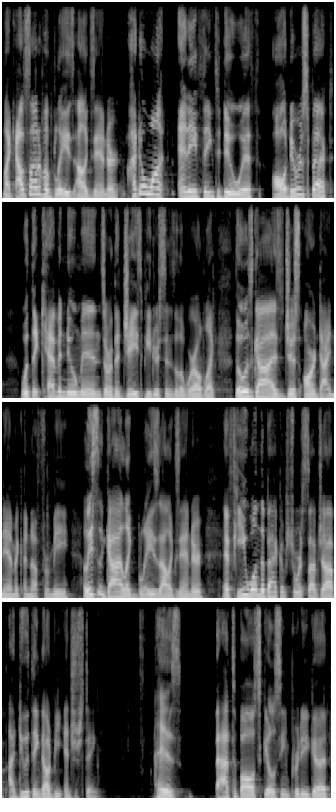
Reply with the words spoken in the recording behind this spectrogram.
Like outside of a Blaze Alexander, I don't want anything to do with, all due respect, with the Kevin Newmans or the Jace Petersons of the world, like those guys just aren't dynamic enough for me. At least a guy like Blaze Alexander, if he won the backup shortstop job, I do think that would be interesting. His bat to ball skills seem pretty good.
